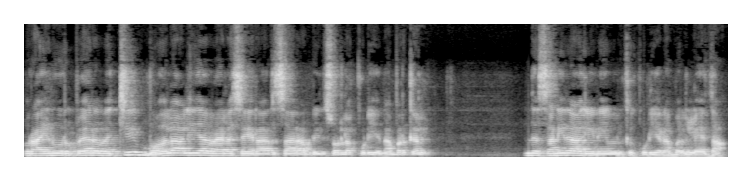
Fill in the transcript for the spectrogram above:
ஒரு ஐநூறு பேரை வச்சு முதலாளியாக வேலை செய்கிறாரு சார் அப்படின்னு சொல்லக்கூடிய நபர்கள். இந்த சனிராக இணைவு இருக்கக்கூடிய நபர்களே தான்.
